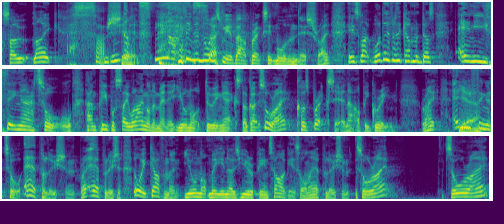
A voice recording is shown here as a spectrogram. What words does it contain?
So, like, Such no- shit. nothing annoys me about Brexit more than this, right? It's like, whatever the government does anything at all, and people say, well, hang on a minute, you're not doing X, they'll go, it's all right, because Brexit, and that'll be green, right? Anything at all. Air pollution, right? Air pollution. Oh, wait, government, you're not meeting those European targets on air pollution. It's all right. It's all right.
